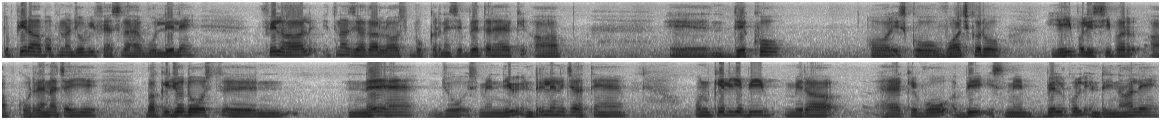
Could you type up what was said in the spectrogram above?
तो फिर आप अपना जो भी फ़ैसला है, वो ले लें। फ़िलहाल इतना ज़्यादा लॉस बुक करने से बेहतर है कि आप देखो और इसको वॉच करो। यही पॉलिसी पर आपको रहना चाहिए। बाकी जो दोस्त नए हैं, जो इसमें न्यू एंट्री लेनी चाहते हैं, उनके लिए भी मेरा है कि वो अभी इसमें बिल्कुल एंट्री ना लें।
